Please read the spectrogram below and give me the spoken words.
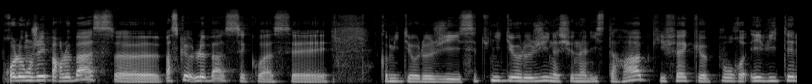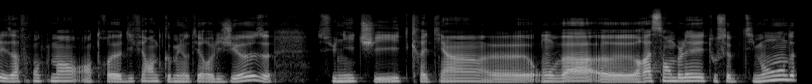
prolongée par le BAS, euh, parce que le BAS, c'est quoi? C'est comme idéologie C'est une idéologie nationaliste arabe qui fait que pour éviter les affrontements entre différentes communautés religieuses, sunnites, chiites, chrétiens, euh, on va euh, rassembler tout ce petit monde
